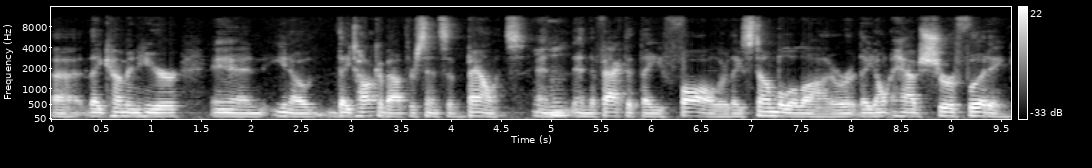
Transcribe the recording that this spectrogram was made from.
uh, they come in here and you know they talk about their sense of balance mm-hmm. and and the fact that they fall or they stumble a lot or they don't have sure footing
